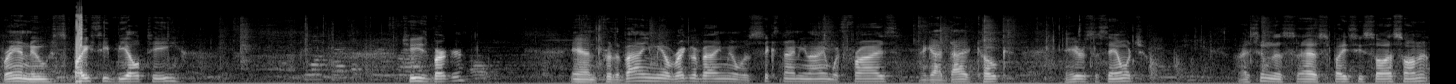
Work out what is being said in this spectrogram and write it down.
brand new spicy BLT cheeseburger. And for the value meal, regular value meal was $6.99 with fries. I got Diet Coke. And here's the sandwich. I assume this has spicy sauce on it.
